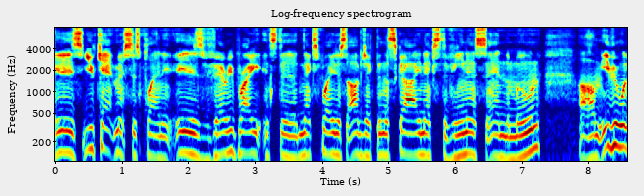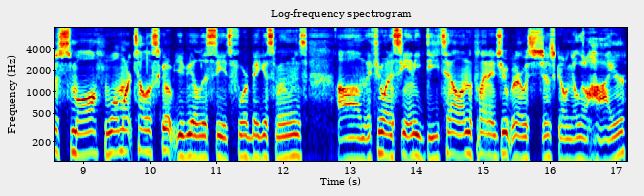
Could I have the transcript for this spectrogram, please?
It is, you can't miss this planet. It is very bright. It's the next brightest object in the sky next to Venus and the moon. Um, even with a small Walmart telescope, you'd be able to see its four biggest moons. Um, if you want to see any detail on the planet Jupiter, I was just going a little higher.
